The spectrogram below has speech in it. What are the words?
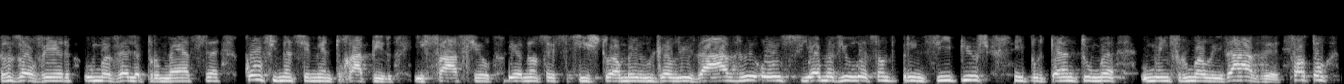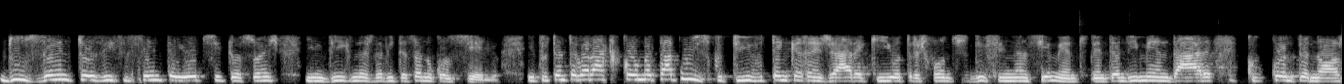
resolver uma velha promessa com financiamento rápido e fácil. Eu não sei se isto é uma ilegalidade ou se é uma violação violação de princípios e, portanto, uma, uma informalidade. Faltam 268 situações indignas de habitação no Conselho. E, portanto, agora há que colmatar. O Executivo tem que arranjar aqui outras fontes de financiamento, tentando emendar, quanto a nós,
